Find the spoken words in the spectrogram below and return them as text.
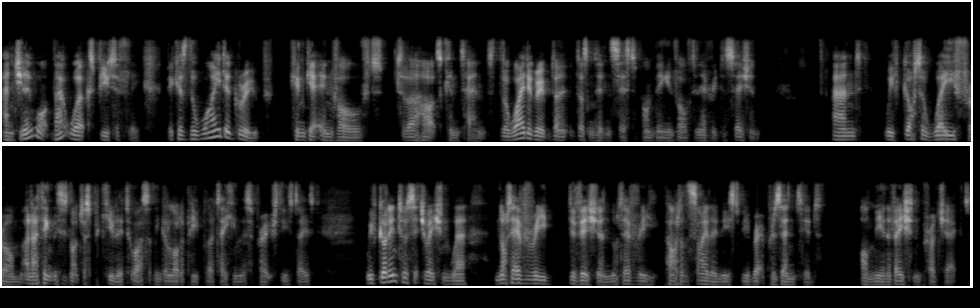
And you know what? That works beautifully because the wider group can get involved to their heart's content. The wider group doesn't insist upon being involved in every decision. And we've got away from, and I think this is not just peculiar to us, I think a lot of people are taking this approach these days. We've got into a situation where not every division, not every part of the silo needs to be represented on the innovation project,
